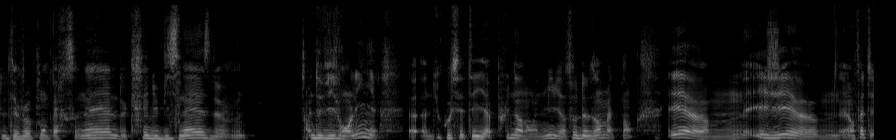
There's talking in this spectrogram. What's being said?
de développement personnel de créer du business de de vivre en ligne. Euh, du coup, c'était il y a plus d'un an et demi, bientôt deux ans maintenant. Et, euh, et j'ai, euh, en fait,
